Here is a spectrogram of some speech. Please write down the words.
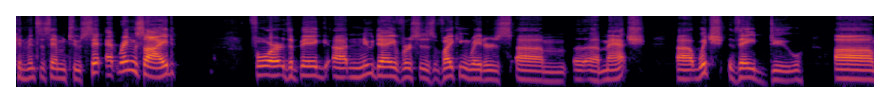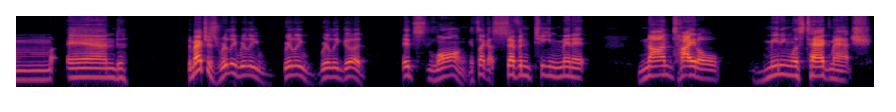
convinces him to sit at ringside for the big uh, New Day versus Viking Raiders um, uh, match, uh, which they do. Um, and the match is really, really, really, really good. It's long. It's like a 17 minute non-title meaningless tag match.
